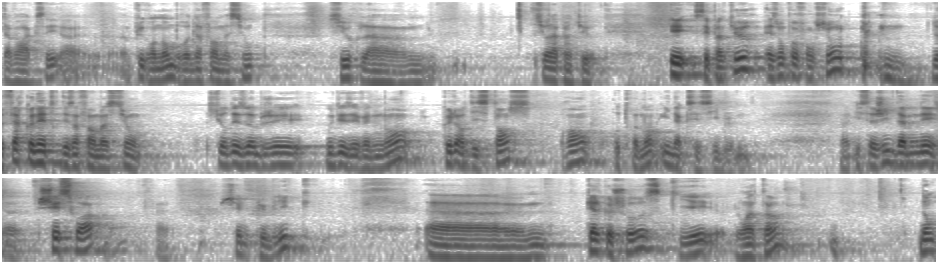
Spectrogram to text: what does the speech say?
d'avoir accès à un plus grand nombre d'informations sur la, sur la peinture. Et ces peintures, elles ont pour fonction de faire connaître des informations sur des objets ou des événements que leur distance rend autrement inaccessibles. Il s'agit d'amener euh, chez soi chez le public euh, quelque chose qui est lointain. Donc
